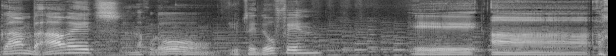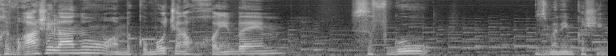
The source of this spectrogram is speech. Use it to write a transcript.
גם בארץ, אנחנו לא יוצאי דופן. החברה שלנו, המקומות שאנחנו חיים בהם, ספגו זמנים קשים.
